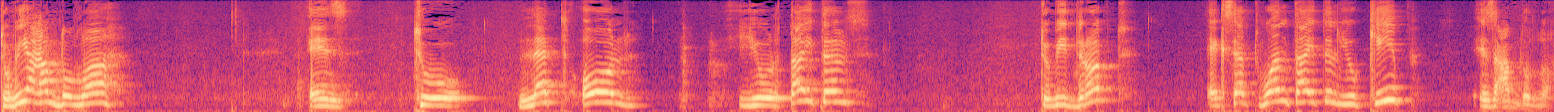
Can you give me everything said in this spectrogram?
To be Abdullah is to let all your titles to be dropped except one title you keep is Abdullah.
